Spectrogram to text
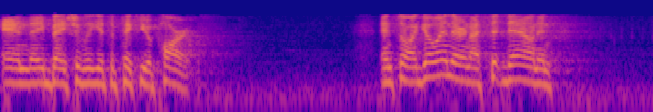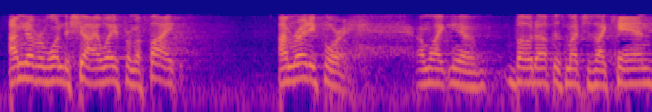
And they basically get to pick you apart. And so I go in there and I sit down, and I'm never one to shy away from a fight. I'm ready for it. I'm like, you know, bowed up as much as I can.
